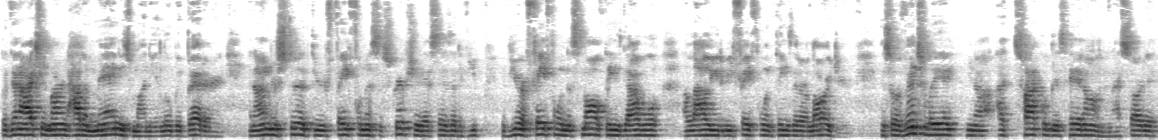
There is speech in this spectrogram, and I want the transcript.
But then I actually learned how to manage money a little bit better, and I understood through faithfulness of Scripture that says that if you if you are faithful in the small things, God will allow you to be faithful in things that are larger. And so eventually, you know, I tackled this head on and I started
